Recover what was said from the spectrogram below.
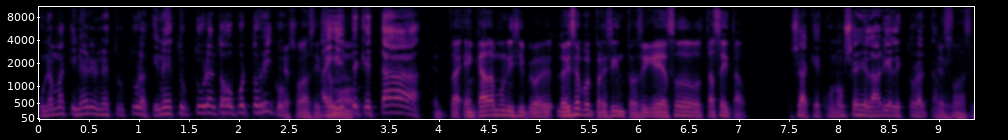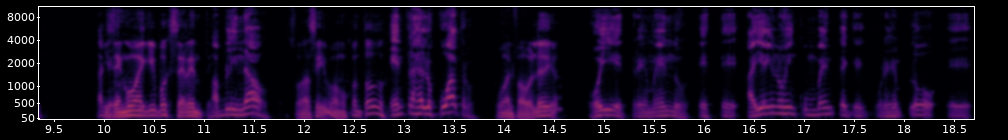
una maquinaria y una estructura. ¿Tienes estructura en todo Puerto Rico? Eso es así. Hay gente que está, en, cada municipio. Lo hice por precinto, así que eso está aceitado. o sea, que conoces el área electoral también. Eso es así. O sea, Y tengo un equipo excelente. Vas blindado. Eso es así, vamos con todo. Entras en los cuatro. Con el favor de Dios. Oye, tremendo. Este, ahí hay unos incumbentes que, por ejemplo, eh,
